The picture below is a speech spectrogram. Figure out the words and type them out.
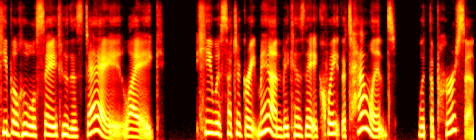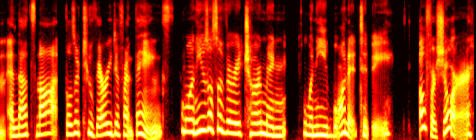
people who will say to this day, like, he was such a great man because they equate the talent with the person. And that's not, those are two very different things. Well, and he was also very charming when he wanted to be. Oh, for sure.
